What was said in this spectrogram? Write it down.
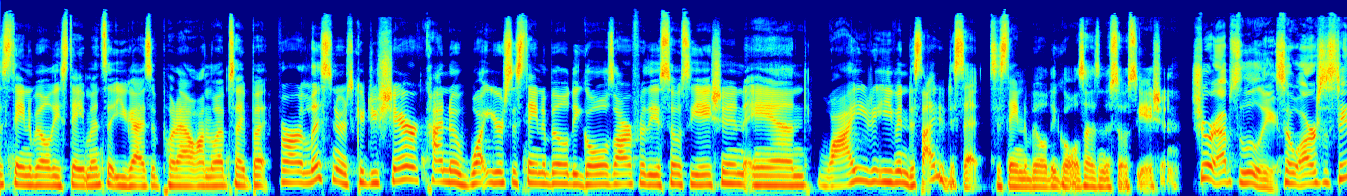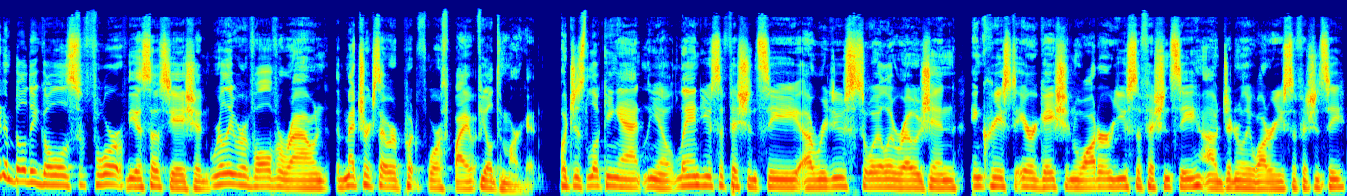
sustainability statements that you guys have put out on the website. But for our listeners, could you share kind of what your sustainability goals are for the association and why you even decided to set sustainability goals as an association? Sure, absolutely. So, our sustainability goals for the association really revolve around the metrics that were put forth by Field to Market which is looking at you know land use efficiency, uh, reduced soil erosion, increased irrigation water use efficiency, uh, generally water use efficiency,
